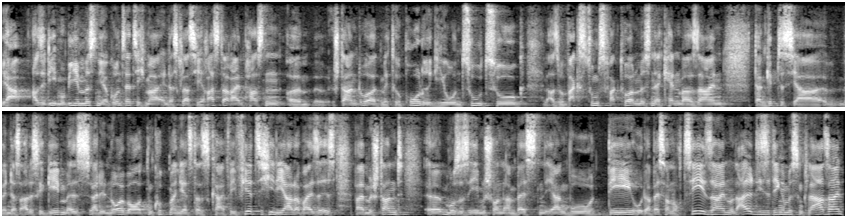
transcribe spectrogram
ja, also die Immobilien müssen ja grundsätzlich mal in das klassische Raster reinpassen. Ähm, Standort, Metropolregion, Zuzug, also Wachstumsfaktoren müssen erkennbar sein. Dann gibt es ja, wenn das alles gegeben ist, bei den Neubauten guckt man jetzt, dass es KfW 40 idealerweise ist. Beim Bestand äh, muss es eben schon am besten irgendwo D oder besser noch C sein und all diese Dinge müssen klar sein.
